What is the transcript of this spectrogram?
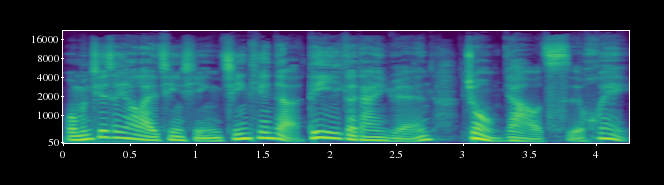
我们接着要来进行今天的第一个单元——重要词汇。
